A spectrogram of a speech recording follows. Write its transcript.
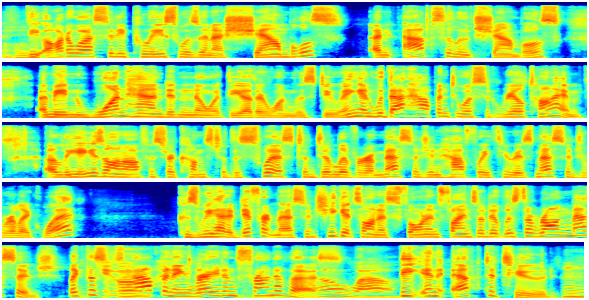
Mm-hmm. The Ottawa City Police was in a shambles, an absolute shambles. I mean, one hand didn't know what the other one was doing. And would that happen to us in real time? A liaison officer comes to the Swiss to deliver a message, and halfway through his message, we're like, what? Because we had a different message. He gets on his phone and finds out it was the wrong message. Like this is Oh. happening right in front of us. Oh, wow. The ineptitude hmm.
